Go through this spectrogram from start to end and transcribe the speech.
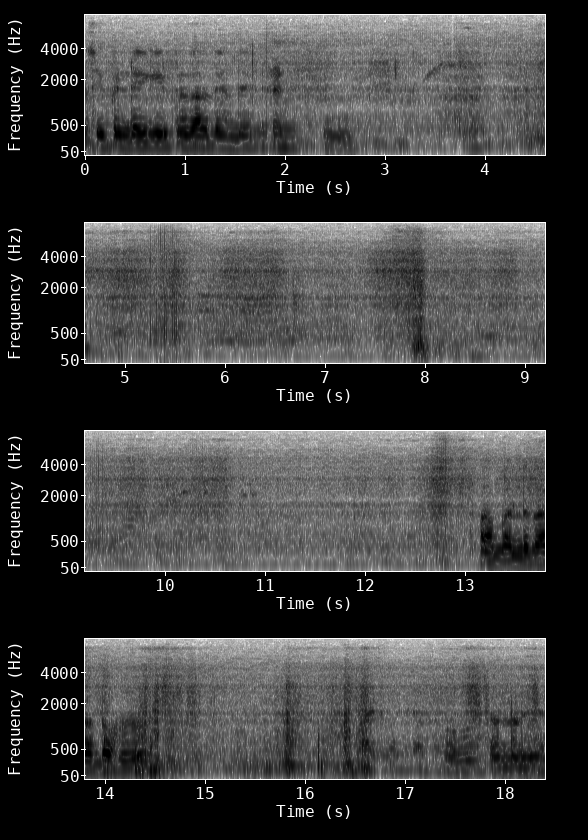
ਅਸੀਂ ਪਿੰਡੇ ਹੀ ਕੀਰਤਨ ਕਰਦੇ ਹੁੰਦੇ ਸੀ। ਆ ਬੰਦ ਕਰ ਦੋ ਹੁਣ। ਉਹ ਚਾਨਣ ਜਿਹਾ।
